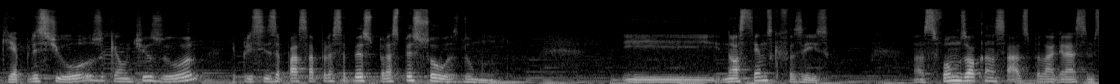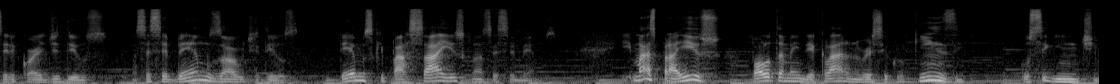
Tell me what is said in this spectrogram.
que é precioso, que é um tesouro e precisa passar para, essa, para as pessoas do mundo. E nós temos que fazer isso. Nós fomos alcançados pela graça e misericórdia de Deus. Nós recebemos algo de Deus. Temos que passar isso que nós recebemos. E mais para isso, Paulo também declara no versículo 15 o seguinte:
